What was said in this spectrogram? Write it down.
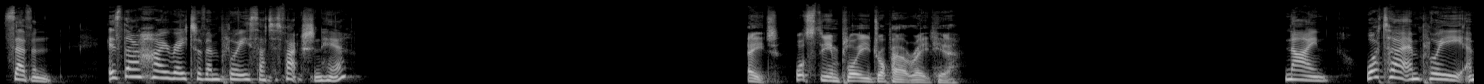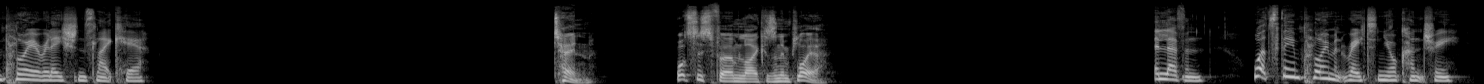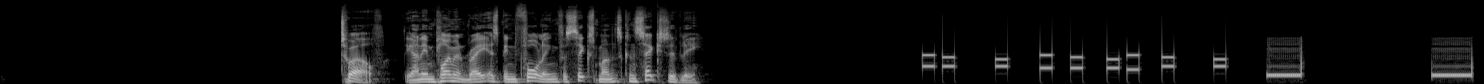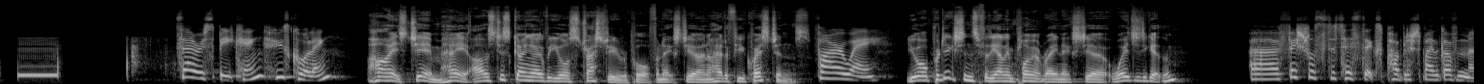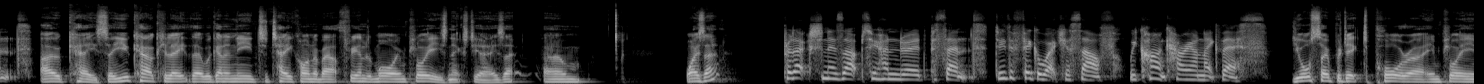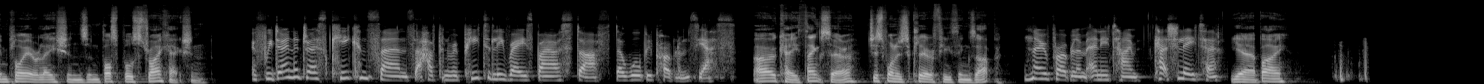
7. Is there a high rate of employee satisfaction here? Eight. What's the employee dropout rate here? 9. What are employee employer relations like here? 10. What's this firm like as an employer? 11. What's the employment rate in your country? 12. The unemployment rate has been falling for six months consecutively. Sarah speaking. Who's calling? Hi, it's Jim. Hey, I was just going over your strategy report for next year and I had a few questions. Fire away. Your predictions for the unemployment rate next year, where did you get them? Uh, official statistics published by the government. Okay, so you calculate that we're going to need to take on about 300 more employees next year. Is that um, why is that? Production is up 200%. Do the figure work yourself. We can't carry on like this. You also predict poorer employee employer relations and possible strike action. If we don't address key concerns that have been repeatedly raised by our staff, there will be problems, yes. Okay, thanks, Sarah. Just wanted to clear a few things up. No problem, anytime. Catch you later. Yeah, bye.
